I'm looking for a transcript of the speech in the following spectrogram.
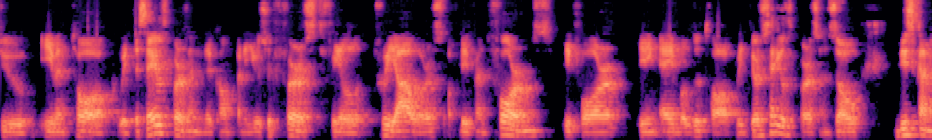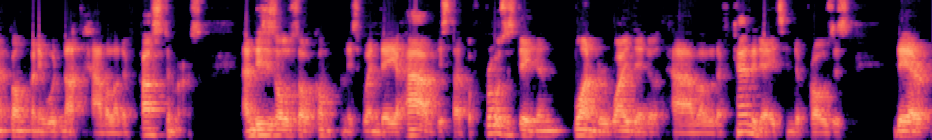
to even talk with the salesperson in the company, you should first fill three hours of different forms before being able to talk with your salesperson. So this kind of company would not have a lot of customers. And this is also companies when they have this type of process, they then wonder why they don't have a lot of candidates in the process. Their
